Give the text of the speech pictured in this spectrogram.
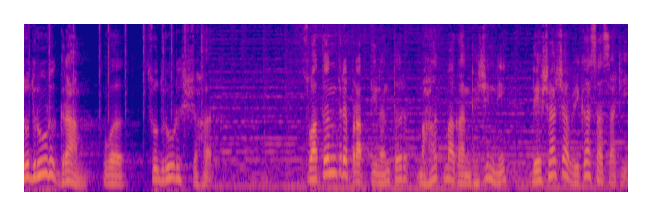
सुदृढ ग्राम व सुदृढ शहर. स्वातंत्र्यप्राप्तीनंतर महात्मा गांधीजींनी देशाच्या विकासासाठी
